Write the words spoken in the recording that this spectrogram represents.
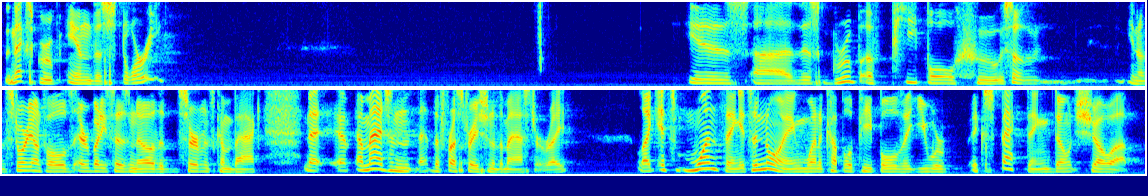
The next group in the story is uh, this group of people who, so, you know, the story unfolds, everybody says no, the servants come back. Now, imagine the frustration of the master, right? Like, it's one thing, it's annoying when a couple of people that you were expecting don't show up,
